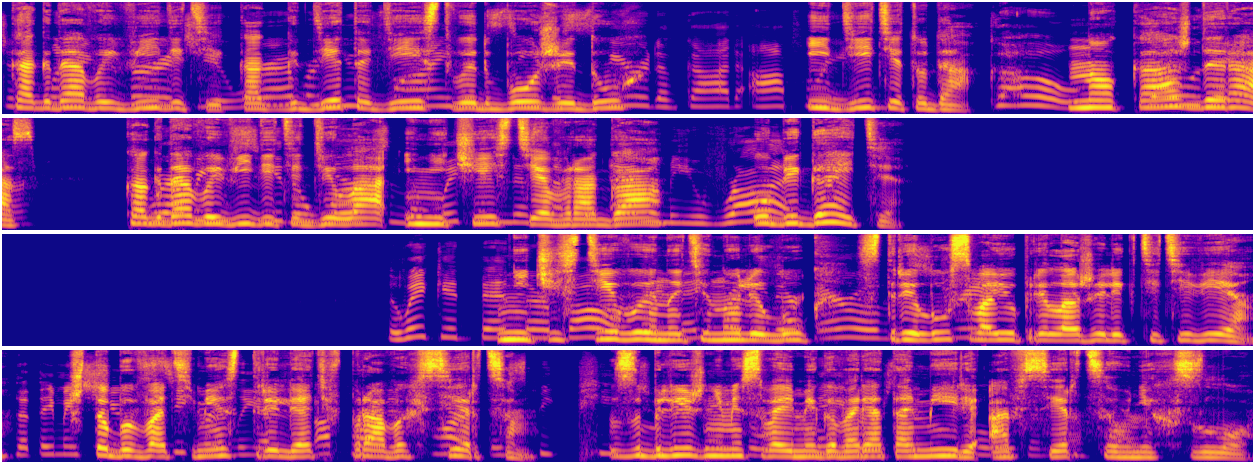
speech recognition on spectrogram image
когда вы видите, как где-то действует Божий Дух, идите туда. Но каждый раз, когда вы видите дела и нечестие врага, убегайте. Нечестивые натянули лук, стрелу свою приложили к тетиве, чтобы во тьме стрелять в правых сердцем. С ближними своими говорят о мире, а в сердце у них зло.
